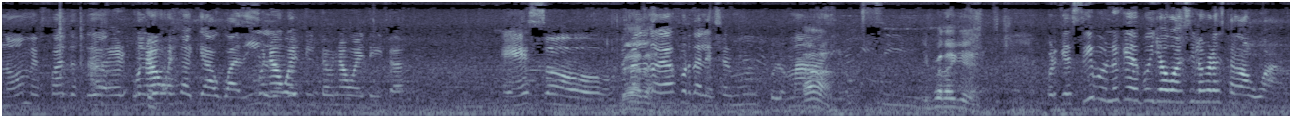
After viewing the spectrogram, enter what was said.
No, me falta. Estoy, A ver, una una- está aquí aguadito. Una vueltita, una vueltita. Eso. Me Véala. falta todavía fortalecer músculo, más. Ah. Sí. ¿Y para qué? Porque sí, pues no es que después yo hago así los brazos están aguados,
